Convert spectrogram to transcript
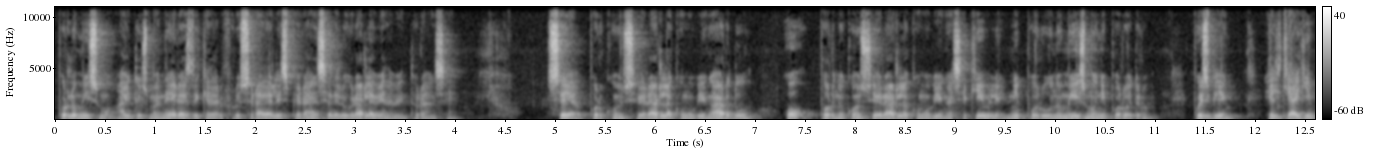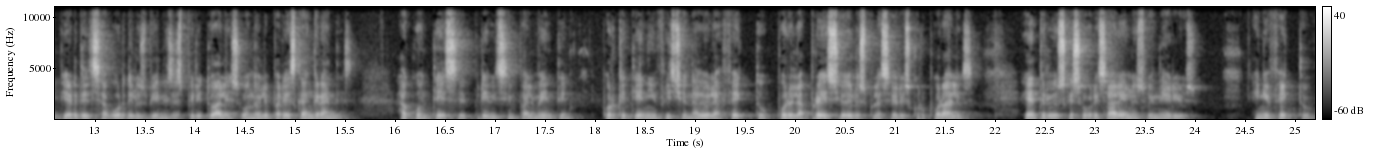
Por lo mismo, hay dos maneras de quedar frustrada la esperanza de lograr la bienaventuranza, sea por considerarla como bien arduo o por no considerarla como bien asequible, ni por uno mismo ni por otro. Pues bien, el que alguien pierde el sabor de los bienes espirituales o no le parezcan grandes, acontece principalmente porque tiene inficionado el afecto por el aprecio de los placeres corporales, entre los que sobresalen los venerios. En efecto,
